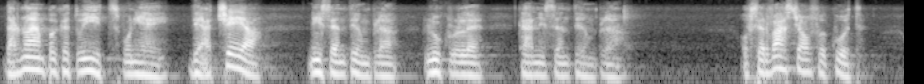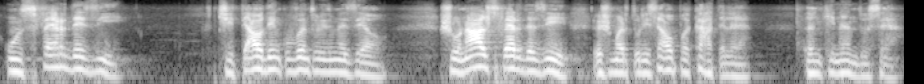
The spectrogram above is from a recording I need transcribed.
dar noi am păcătuit, spun ei, de aceea ni se întâmplă lucrurile care ni se întâmplă. Observați ce au făcut. un sfert de zi citeau din cuvântul lui Dumnezeu și un alt sfert de zi își mărturiseau păcatele închinându-se.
